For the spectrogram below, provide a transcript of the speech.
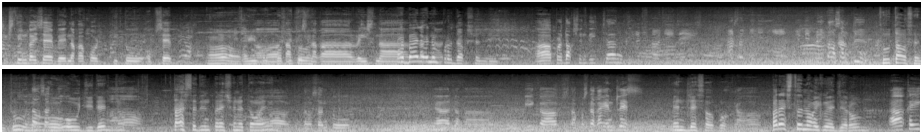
16 by 7, naka 42 offset. Oo, okay po. Oo, 42. tapos naka race na Ah, bala, anong production date? Ah, production date yan. Di- 2002. 2002, no? 2002. O, OG din, no? Oo. Taas na din presyo nito ngayon. Oo, 2002. Yan, naka B-cups, tapos naka endless. Endless, opo. Oo. Pares to no kay Kuya Jerome. Ah, kay,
